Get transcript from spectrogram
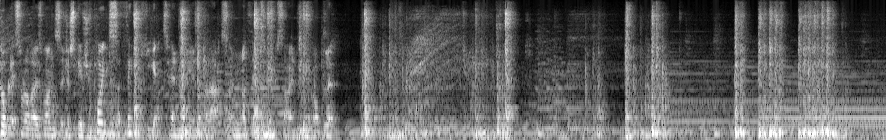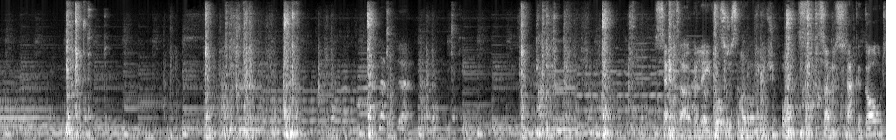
Goblet's one of those ones that just gives you points. I think you get 10 million for that, so nothing too exciting for Goblet. Scepter. I believe, is just another one that gives you points. Same as stack of gold,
